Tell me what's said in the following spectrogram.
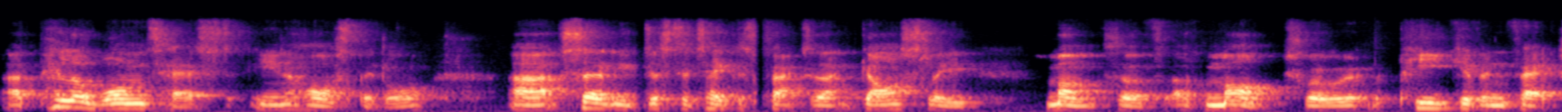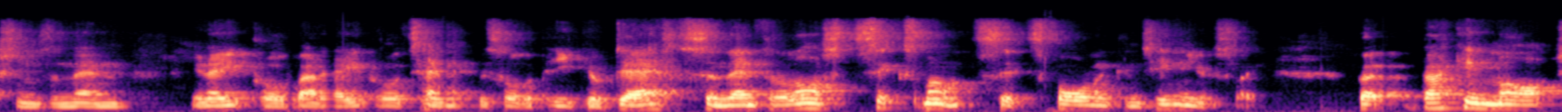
uh, pillar one test in hospital, uh, certainly just to take us back to that ghastly month of, of March, where we are at the peak of infections, and then in April, about April 10th, we saw the peak of deaths, and then for the last six months, it's fallen continuously. But back in March,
